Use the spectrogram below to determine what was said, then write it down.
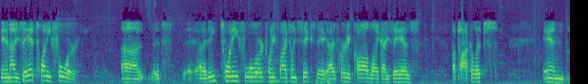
In Isaiah 24, uh, it's I think 24, 25, 26. They, I've heard it called like Isaiah's apocalypse. And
